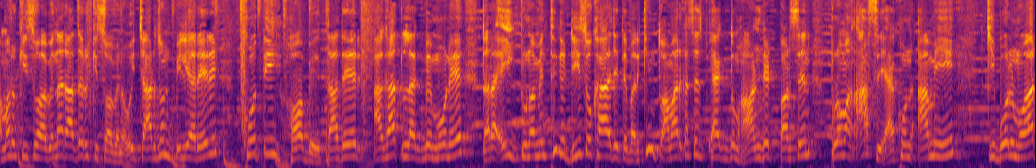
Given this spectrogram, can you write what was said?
আমারও কিছু হবে না রাতেরও কিছু হবে না। ওই চারজন প্লেয়ারের ক্ষতি হবে। তাদের আঘাত লাগবে মনে, তারা এই টুর্নামেন্ট থেকে ডিসও খাওয়া যেতে পারে। কিন্তু আমার কাছে একদম হান্ড্রেড পার্সেন্ট প্রমাণ আছে। এখন আমি কি বলব আর?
